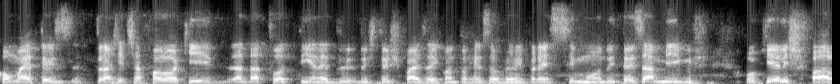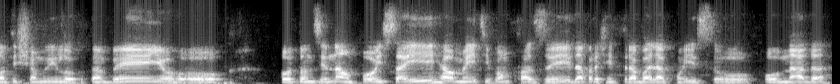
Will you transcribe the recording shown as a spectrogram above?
como é teus. A gente já falou aqui da, da tua tia, né? Do, dos teus pais aí, quando tu resolveu ir para esse mundo. E teus amigos, o que eles falam? Te chamam de louco também? Ou, estão dizendo, não, pô, isso aí realmente vamos fazer, dá para a gente trabalhar com isso, ou, ou nada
